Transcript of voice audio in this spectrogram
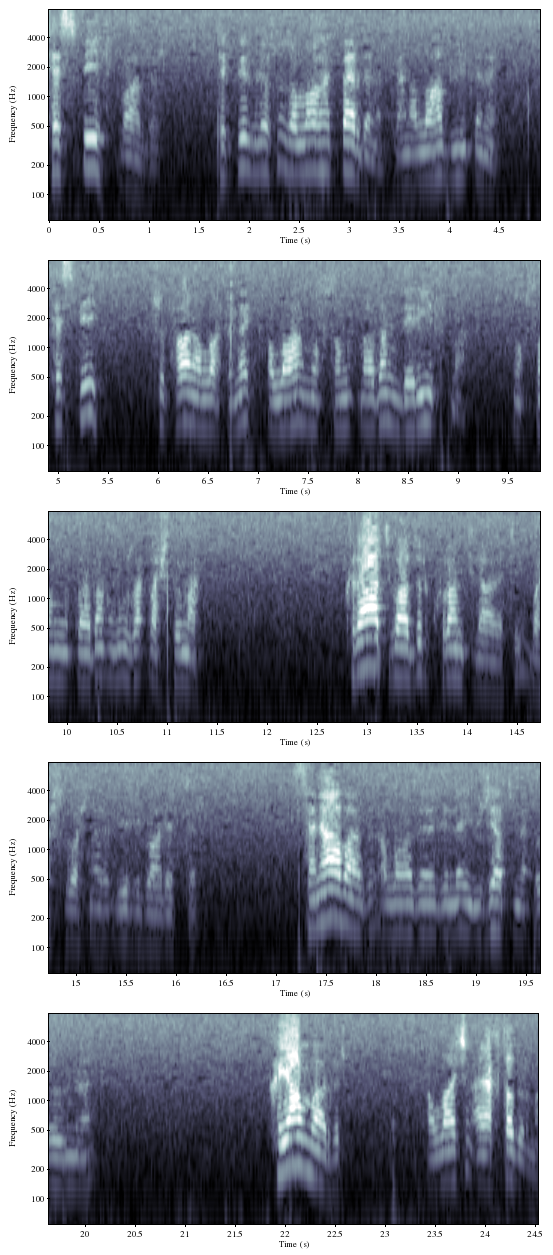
Tesbih vardır. Tekbir biliyorsunuz Allahu Ekber demek. Yani Allah'a büyük demek. Tesbih Subhanallah demek Allah'ın noksanlıklardan beri tutmak. Noksanlıklardan onu uzaklaştırmak. Kıraat vardır, Kur'an tilaveti. Başlı başına bir ibadettir. Sena vardır, Allah Azze ve Celle yüceltme, övme. Kıyam vardır, Allah için ayakta durma.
